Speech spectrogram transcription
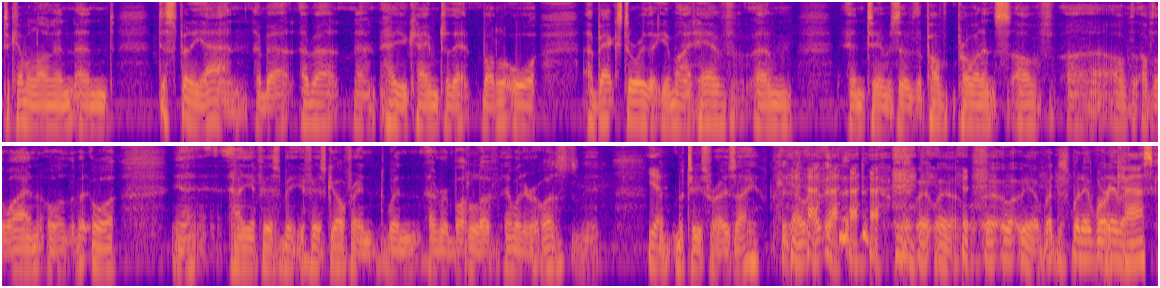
to come along and, and just spin a yarn about about uh, how you came to that bottle or a backstory that you might have um, in terms of the prov- provenance of uh, of, of the wine or the or you know, how you first met your first girlfriend when over a bottle of whatever it was. Yeah. Mateus Rosé. yeah, just whatever, Or a whatever, cask.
